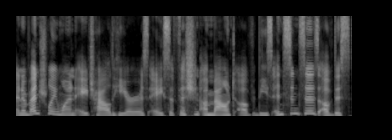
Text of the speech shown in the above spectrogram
And eventually when a child hears a sufficient amount of these instances of this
